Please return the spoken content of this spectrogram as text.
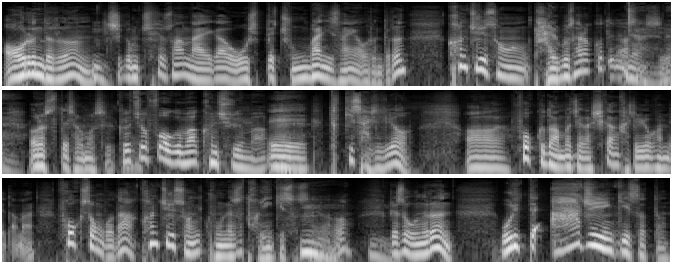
어른들은 지금 최소한 나이가 50대 중반 이상의 어른들은 컨츄리송 달고 살았거든요, 사실. 네. 어렸을 때 젊었을 때. 그렇죠. 포크 음악, 컨츄리 음악. 예, 특히 사실요. 어, 포크도 한번 제가 시간 가지려고 합니다만 포크송보다 컨츄리송이 국내에서 더 인기 있었어요. 그래서 오늘은 우리 때 아주 인기 있었던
